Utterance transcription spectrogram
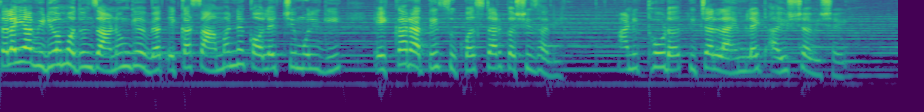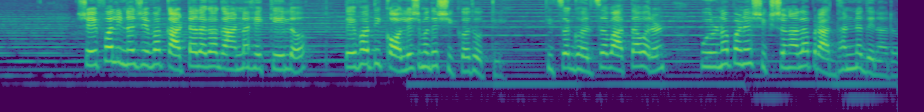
चला या व्हिडिओमधून जाणून घेऊयात एका सामान्य कॉलेजची मुलगी एका रात्रीत सुपरस्टार कशी झाली आणि थोडं तिच्या लाईमलाईट आयुष्याविषयी. शेफालीनं जेव्हा काटा लगा गाणं हे केलं तेव्हा ती कॉलेजमध्ये शिकत होती. तिचं घरचं वातावरण पूर्णपणे शिक्षणाला प्राधान्य देणारं.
